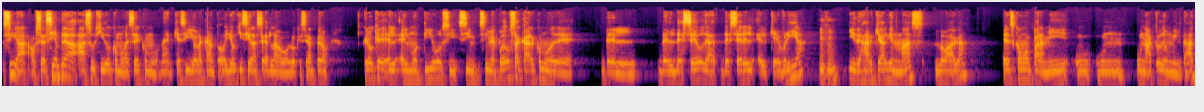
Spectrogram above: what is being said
sí, ah, o sea, siempre ha, ha surgido como ese, como, man, que si yo la canto o yo quisiera hacerla o lo que sea, pero creo que el, el motivo, si, si, si me puedo sacar como de, del, del deseo de, de ser el, el que brilla Ujú. y dejar que alguien más lo haga, es como para mí un, un, un acto de humildad,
